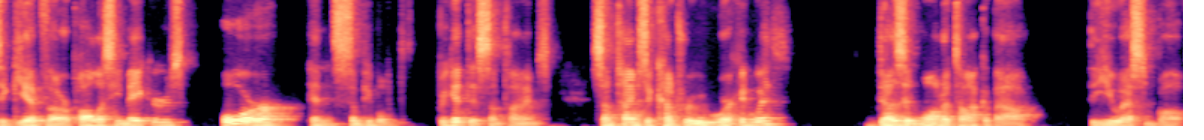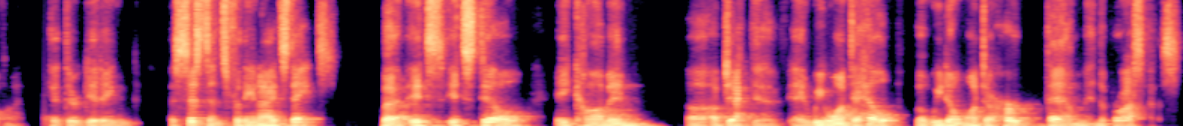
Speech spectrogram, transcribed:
to give our policymakers, or, and some people forget this sometimes, sometimes the country we're working with doesn't want to talk about the US involvement, that they're getting assistance for the United States. But it's it's still a common uh, objective, and we want to help, but we don't want to hurt them in the process.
